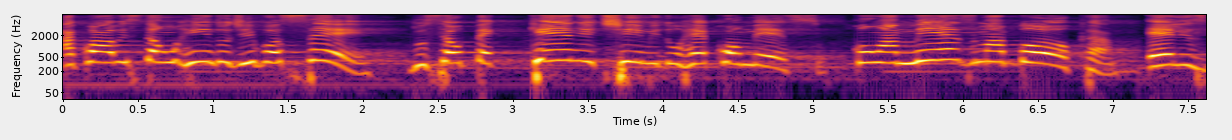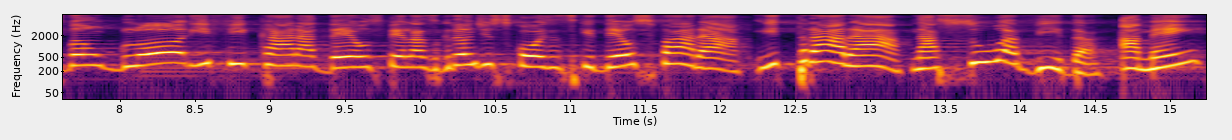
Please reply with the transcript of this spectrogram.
a qual estão rindo de você, do seu pequeno e tímido recomeço, com a mesma boca, eles vão glorificar a Deus pelas grandes coisas que Deus fará e trará na sua vida. Amém?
